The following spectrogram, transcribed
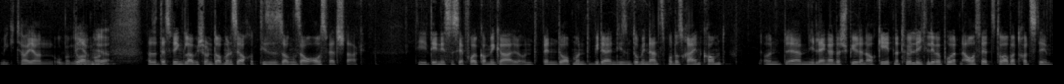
Mkhitaryan, Aubameyang. Dortmund. Ja. also deswegen glaube ich schon, Dortmund ist ja auch diese Saison sau auswärts stark. Die, denen ist es ja vollkommen egal. Und wenn Dortmund wieder in diesen Dominanzmodus reinkommt und ähm, je länger das Spiel dann auch geht, natürlich, Liverpool hat ein Auswärtstor, aber trotzdem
